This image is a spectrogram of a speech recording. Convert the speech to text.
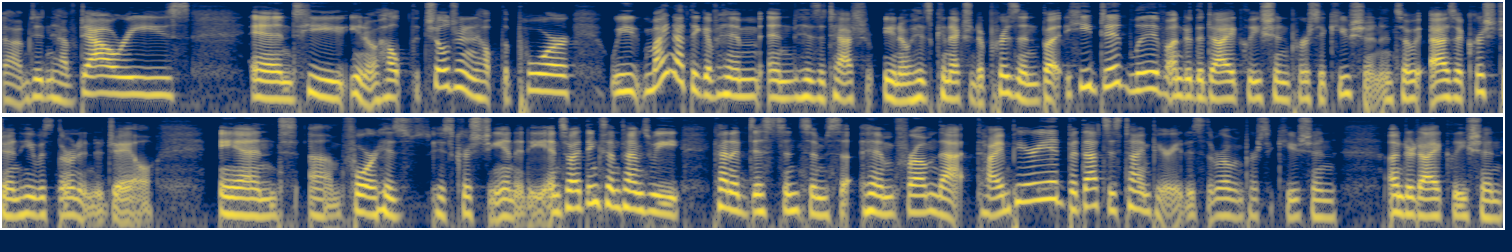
um, didn't have dowries, and he, you know, helped the children and helped the poor. We might not think of him and his attachment, you know, his connection to prison, but he did live under the Diocletian persecution, and so as a Christian, he was thrown into jail, and um, for his his Christianity. And so I think sometimes we kind of distance him, him from that time period, but that's his time period is the Roman persecution under Diocletian.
